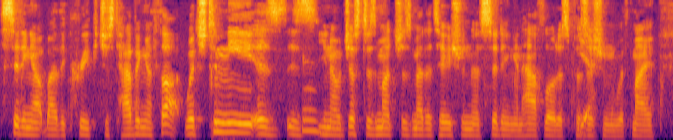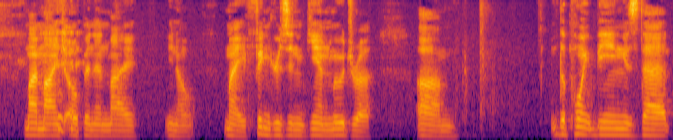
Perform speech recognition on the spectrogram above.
sitting out by the creek just having a thought, which to me is, is you know, just as much as meditation as sitting in half lotus position with my, my mind open and my, you know, my fingers in Gyan Mudra. Um, the point being is that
